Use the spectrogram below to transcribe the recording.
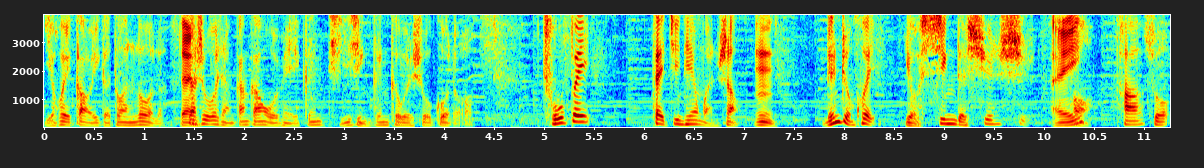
也会告一个段落了。但是我想，刚刚我们也跟提醒跟各位说过了哦，除非在今天晚上，嗯，联准会有新的宣誓，哎，哦，他说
